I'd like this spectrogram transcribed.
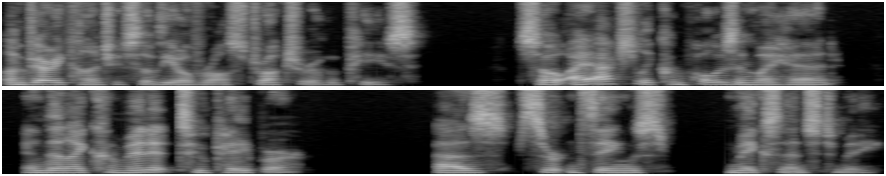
I'm very conscious of the overall structure of a piece. So I actually compose in my head and then I commit it to paper as certain things make sense to me.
